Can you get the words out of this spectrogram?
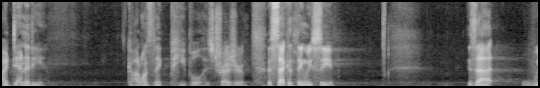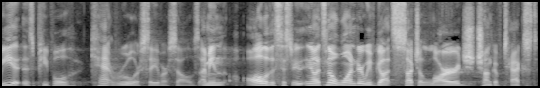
Identity. God wants to make people his treasure. The second thing we see is that we as people can't rule or save ourselves. I mean, all of this history, you know, it's no wonder we've got such a large chunk of text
